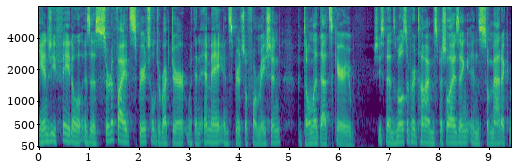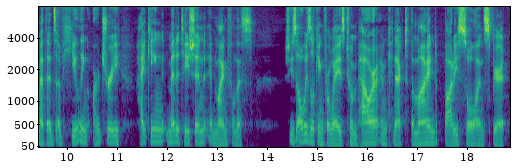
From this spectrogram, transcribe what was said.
Angie Fadal is a certified spiritual director with an MA in spiritual formation, but don't let that scare you. She spends most of her time specializing in somatic methods of healing archery, hiking, meditation, and mindfulness. She's always looking for ways to empower and connect the mind, body, soul, and spirit.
